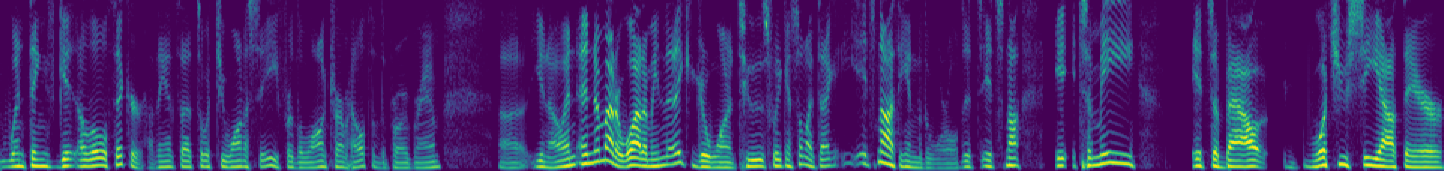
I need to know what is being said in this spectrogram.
when things get a little thicker. I think that's that's what you want to see for the long term health of the program. Uh, you know, and, and no matter what, I mean, they could go one and two this week and something like that. It's not the end of the world. It's it's not. It, to me, it's about what you see out there.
